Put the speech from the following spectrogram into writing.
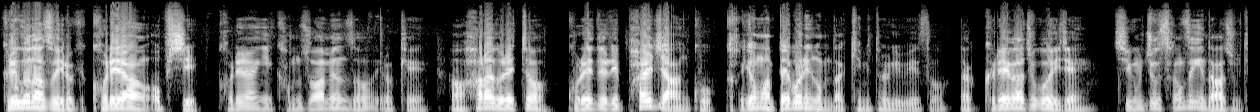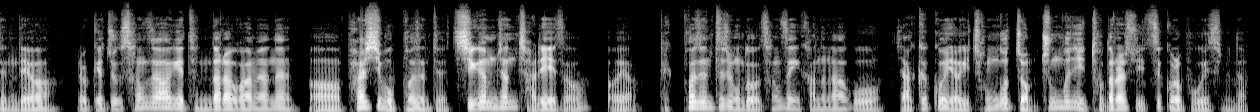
그리고 나서 이렇게 거래량 없이 거래량이 감소하면서 이렇게 어, 하락을 했죠. 고래들이 팔지 않고 가격만 빼버린 겁니다. 개미 털기 위해서. 자 그래가지고 이제 지금 쭉 상승이 나와줄 텐데요. 이렇게 쭉 상승하게 된다라고 하면은 어 85% 지금 현 자리에서 어야 100% 정도 상승이 가능하고 자 끝고 여기 전고점 충분히 도달할 수 있을 걸로 보고 있습니다.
